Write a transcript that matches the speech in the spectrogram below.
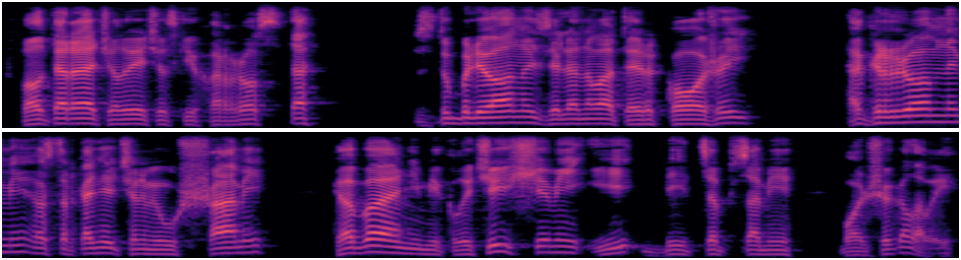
В полтора человеческих роста, с дубленой зеленоватой кожей, огромными остроконечными ушами, кабаньими клычищами и бицепсами больше головы.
